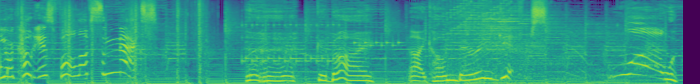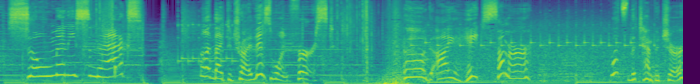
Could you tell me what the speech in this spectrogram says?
Your coat is full of snacks! Goodbye. I come bearing gifts. Whoa! So many snacks? I'd like to try this one first. Ugh, I hate summer! What's the temperature?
